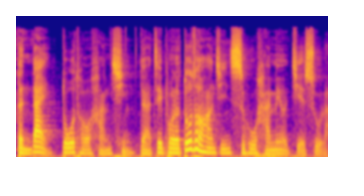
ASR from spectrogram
等待多头行情，对啊。这波的多头行情似乎还没有结束了。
